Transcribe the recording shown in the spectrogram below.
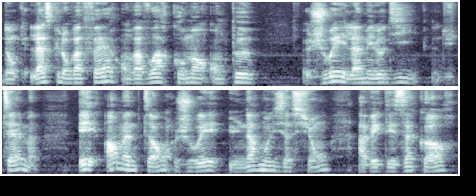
Donc là, ce que l'on va faire, on va voir comment on peut jouer la mélodie du thème et en même temps jouer une harmonisation avec des accords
